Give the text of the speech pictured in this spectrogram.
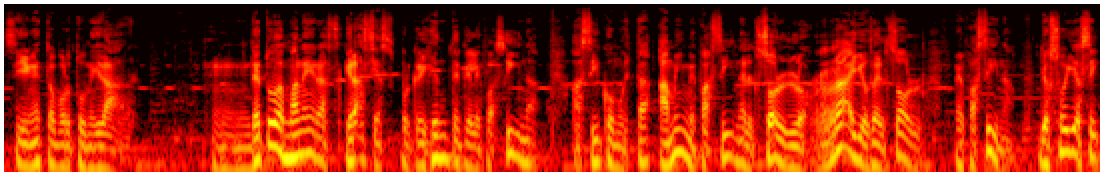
Sí, en esta oportunidad. Mm, de todas maneras, gracias, porque hay gente que le fascina, así como está. A mí me fascina el sol, los rayos del sol, me fascina. Yo soy así.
